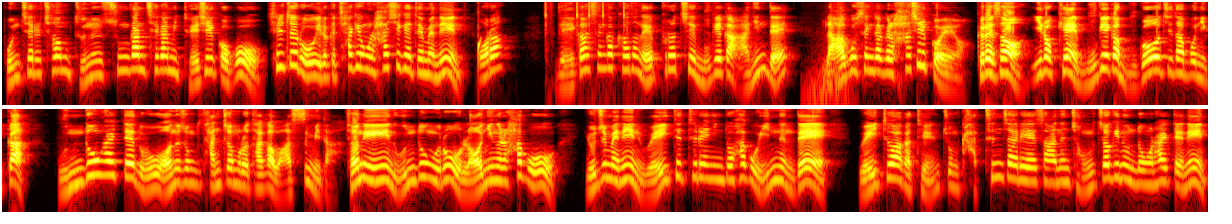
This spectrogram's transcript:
본체를 처음 두는 순간 체감이 되실 거고 실제로 이렇게 착용을 하시게 되면은 어라? 내가 생각하던 애플워치의 무게가 아닌데? 라고 생각을 하실 거예요. 그래서 이렇게 무게가 무거워지다 보니까 운동할 때도 어느 정도 단점으로 다가왔습니다. 저는 운동으로 러닝을 하고 요즘에는 웨이트 트레이닝도 하고 있는데 웨이트와 같은 좀 같은 자리에서 하는 정적인 운동을 할 때는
